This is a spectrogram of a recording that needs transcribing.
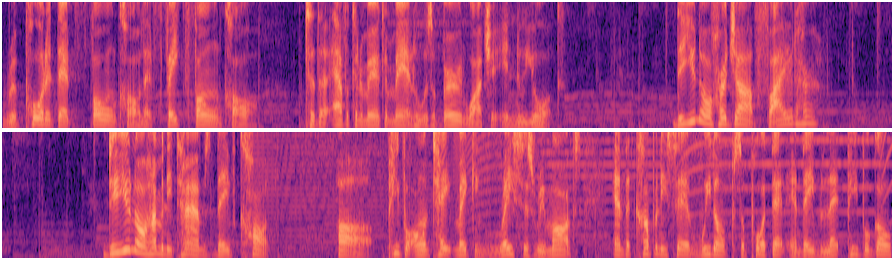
reported that phone call, that fake phone call to the African American man who was a bird watcher in New York, do you know her job fired her? Do you know how many times they've caught uh, people on tape making racist remarks and the company said we don't support that and they've let people go?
